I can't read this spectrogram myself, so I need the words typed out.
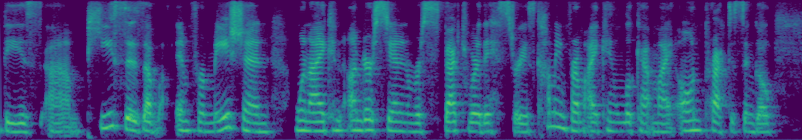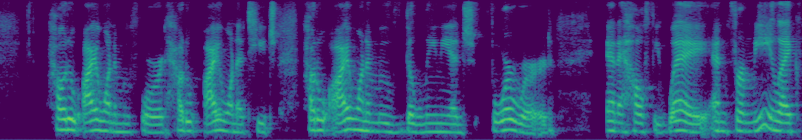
these um, pieces of information when i can understand and respect where the history is coming from i can look at my own practice and go how do i want to move forward how do i want to teach how do i want to move the lineage forward in a healthy way and for me like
